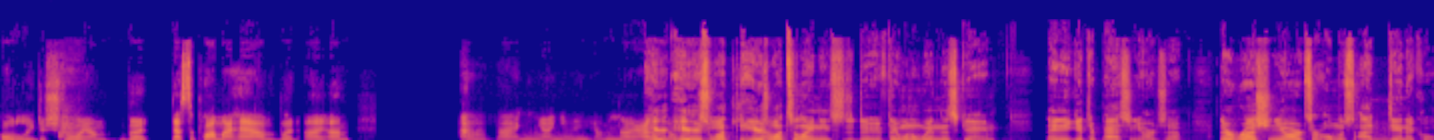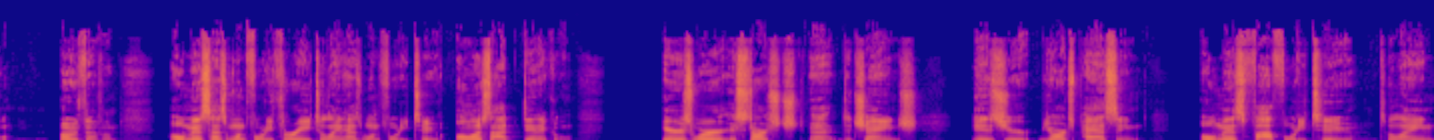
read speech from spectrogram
totally destroy them, but that's the problem I have. But I, I'm. I, I, I, I Here, here's what here's know? what Tulane needs to do if they want to win this game. They need to get their passing yards up. Their rushing yards are almost Mhm. identical, both of them. Ole Miss has 143, Tulane has 142, almost identical. Here's where it starts ch- uh, to change: is your yards passing. Ole Miss 542, Tulane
